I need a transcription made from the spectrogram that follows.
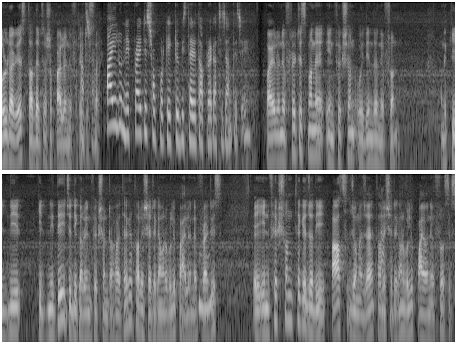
ওল্ডার এজ তাদের যেসব পাইলোনেফ্রাইটিস আচ্ছা। হয়। পাইলো নেফ্রাইটিস সম্পর্কে একটু বিস্তারিত আপনার কাছে জানতে চাই। পাইলোনেফ্রাইটিস মানে ইনফেকশন উইদিন দ্য নেফ্রন মানে কিডনির কিডনিতেই যদি কারও ইনফেকশনটা হয়ে থাকে তাহলে সেটাকে আমরা বলি পাইলোনেফ্রাইটিস এই ইনফেকশন থেকে যদি পাস জমে যায় তাহলে সেটাকে আমরা বলি পায়োনেফ্রোসিস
